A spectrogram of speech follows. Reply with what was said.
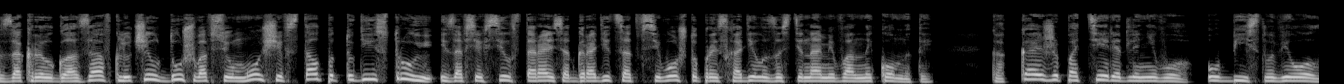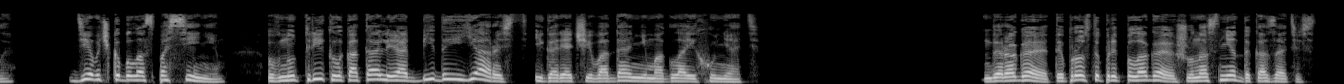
Закрыл глаза, включил душ во всю мощь и встал под тугие струи, изо всех сил стараясь отгородиться от всего, что происходило за стенами ванной комнаты. Какая же потеря для него, убийство Виолы. Девочка была спасением. Внутри клокотали обида и ярость, и горячая вода не могла их унять. «Дорогая, ты просто предполагаешь, у нас нет доказательств».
